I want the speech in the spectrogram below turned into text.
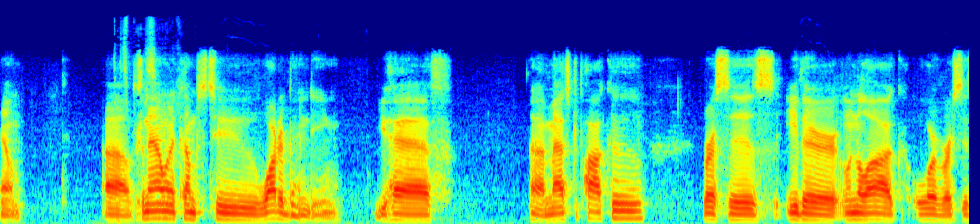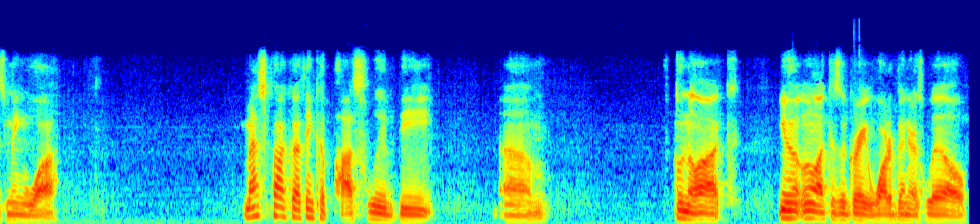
him. Um, so now, when it comes to water bending, you have uh, Master Pakku versus either Unalak or versus Minghua. Master Pakku, I think, could possibly beat um, Unalak. Even though Unalak is a great waterbender as well,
